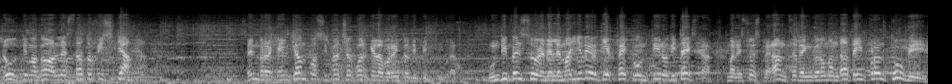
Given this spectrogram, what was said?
L'ultimo gol è stato fischiato. Sembra che in campo si faccia qualche lavoretto di pittura. Un difensore delle maglie verdi effettua un tiro di testa, ma le sue speranze vengono mandate in frantumi.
